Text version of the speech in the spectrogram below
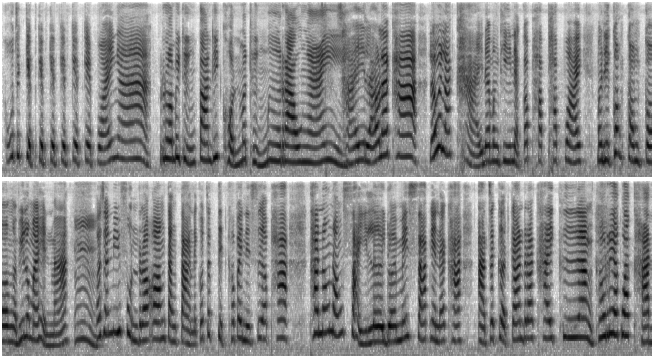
เขาก็จะเก็บเก็บเก็บเก็บเก็บเก็บไว้ไงรวมไปถึงตอนที่ขนมาถึงมือเราไง ใช่แล้วล่ะค่ะ แล้วเวลาขายเนี่ยบางทีเนี่ยก็พับพับไว้บางทีก็กองกองๆอะพี่เรามาเห็นไหมอืมเพราะฉะนั้นมีฝุ่นละอองต่างๆเนี่ยก็จะติดเข้าไปในเสื้อผ้า ถ้าน้องๆใส่เลยโดยไม่ซักเนี่ยนะคะ อาจจะเกิดการระคายเคืองเขาเรียกว่าคัน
